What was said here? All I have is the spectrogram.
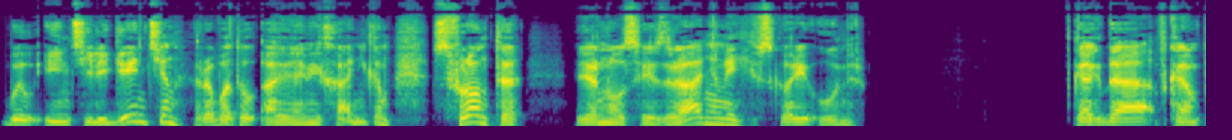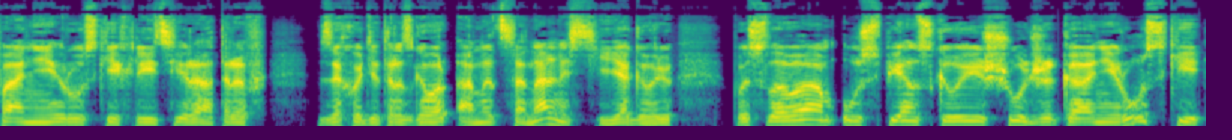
был интеллигентен, работал авиамехаником, с фронта вернулся израненный и вскоре умер. Когда в компании русских литераторов заходит разговор о национальности, я говорю, по словам Успенского и Шульжика, они русские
